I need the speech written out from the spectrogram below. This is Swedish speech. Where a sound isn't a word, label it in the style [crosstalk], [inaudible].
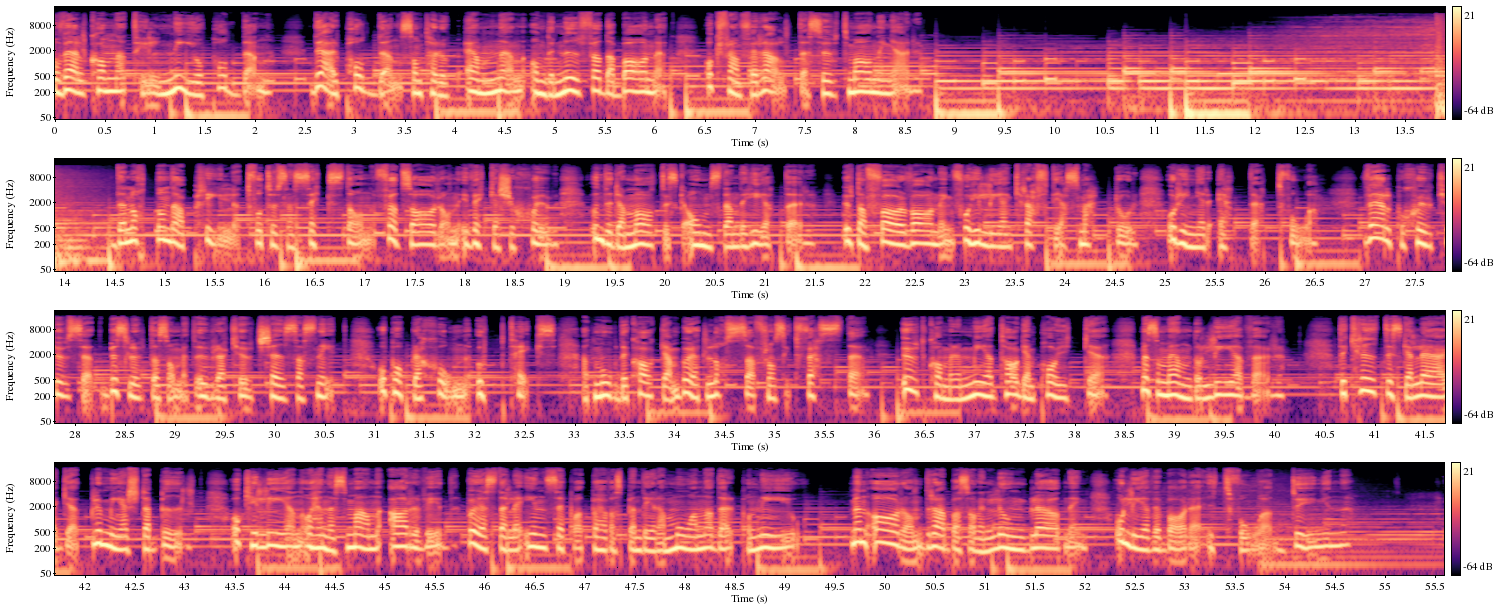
och välkomna till Neopodden. Det är podden som tar upp ämnen om det nyfödda barnet och framförallt dess utmaningar. Den 8 april 2016 föds Aron i vecka 27 under dramatiska omständigheter. Utan förvarning får Helen kraftiga smärtor och ringer 112. Väl på sjukhuset beslutas om ett urakut kejsarsnitt och på operation upptäcks att moderkakan börjat lossa från sitt fäste. Ut kommer en medtagen pojke, men som ändå lever. Det kritiska läget blir mer stabilt och Helen och hennes man Arvid börjar ställa in sig på att behöva spendera månader på neo. Men Aron drabbas av en lungblödning och lever bara i två dygn.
